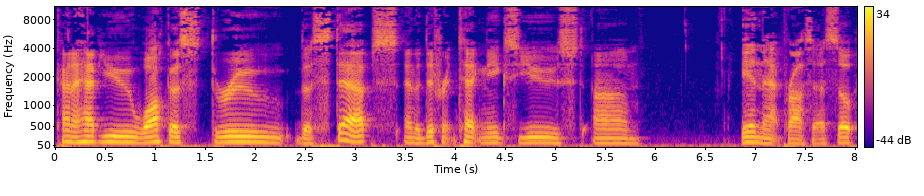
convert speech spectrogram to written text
kind of have you walk us through the steps and the different techniques used um, in that process. So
